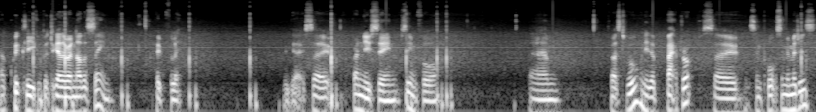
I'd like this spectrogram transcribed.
how quickly you can put together another scene, hopefully. Here we go, so brand new scene, scene 4. Um, first of all, we need a backdrop, so let's import some images.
